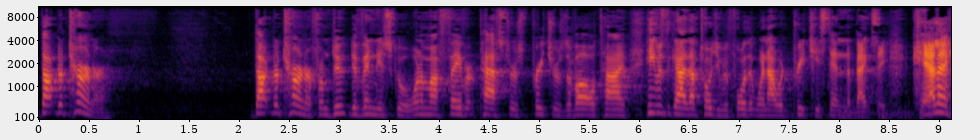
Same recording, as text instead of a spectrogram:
Dr. Turner, Dr. Turner from Duke Divinity School, one of my favorite pastors, preachers of all time. He was the guy that I've told you before that when I would preach, he'd stand in the back and say, Kelly,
